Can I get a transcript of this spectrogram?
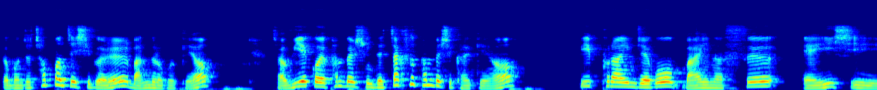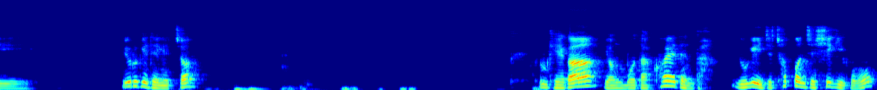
그러니까 먼저 첫 번째 식을 만들어 볼게요. 자 위에 거의 판별식인데 짝수 판별식 갈게요. b 제곱 마이너스 ac 이렇게 되겠죠? 그럼 걔가 0보다 커야 된다. 이게 이제 첫 번째 식이고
